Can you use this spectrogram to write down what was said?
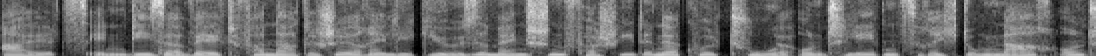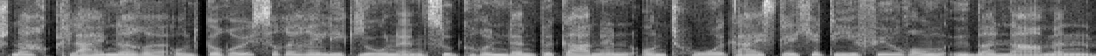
als in dieser Welt fanatische religiöse Menschen verschiedener Kultur und Lebensrichtung nach und nach kleinere und größere Religionen zu gründen begannen und hohe Geistliche die Führung übernahmen,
